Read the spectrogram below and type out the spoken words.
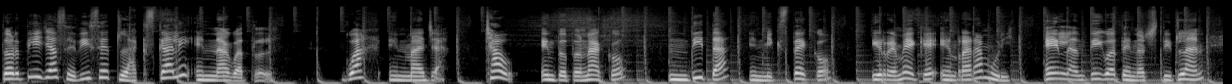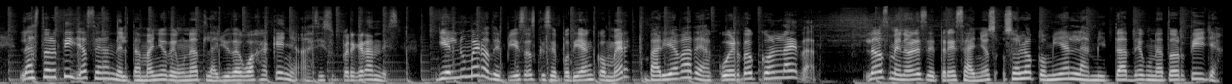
Tortilla se dice tlaxcali en náhuatl, guaj en maya, chau en totonaco, ndita en mixteco y remeque en raramuri. En la antigua Tenochtitlán, Las tortillas eran del tamaño de una tlayuda oaxaqueña, así súper grandes, y el número de piezas que se podían comer variaba de acuerdo con la edad. Los menores de 3 años solo comían la mitad de una tortilla.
